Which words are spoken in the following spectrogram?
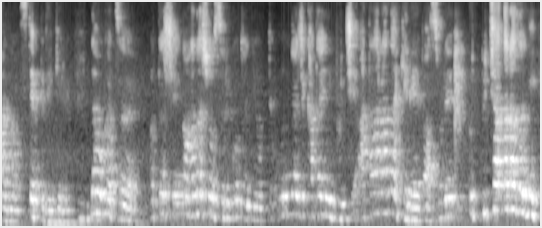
あのステップできる。なおかつ私の話をすることによって同じ課題にぶち当たらなければそれぶぶち当たらずに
